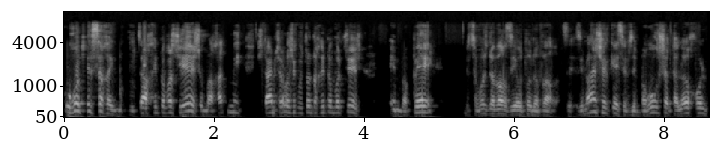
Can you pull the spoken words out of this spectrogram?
הוא רוצה לשחק בקבוצה הכי טובה שיש, או באחת משתיים, שלוש הקבוצות הכי טובות שיש. הם בפה, בסופו של דבר זה יהיה אותו דבר. זה, זה לא עניין של כסף, זה ברור שאתה לא יכול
